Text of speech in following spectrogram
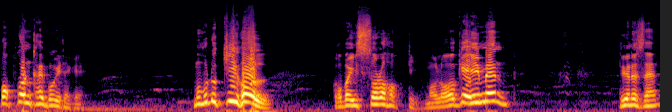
পপকৰ্ণ খাই বহি থাকে। সুধোঁ কি হ'ল? ক'ব ঈশ্বৰৰ শক্তি। মই বোলো অ'কে এই মেন দুই আণ্ডাৰষ্টেণ্ড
